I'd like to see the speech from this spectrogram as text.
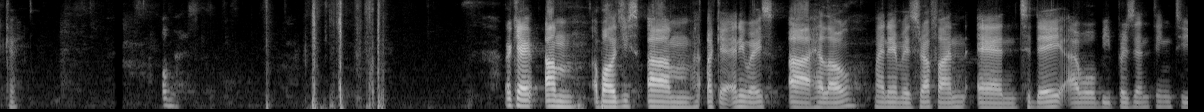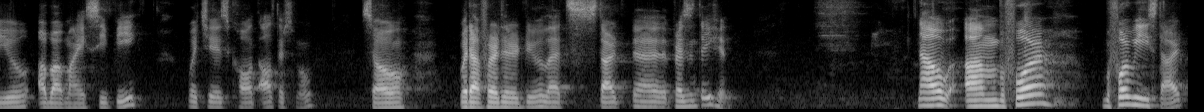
Okay. Oh. nice. Okay. Um. Apologies. Um. Okay. Anyways. Uh. Hello. My name is Rafan, and today I will be presenting to you about my CP, which is called Alter Smoke. So, without further ado, let's start the presentation. Now, um, before before we start,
